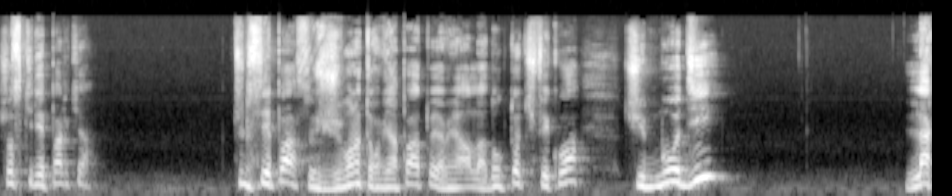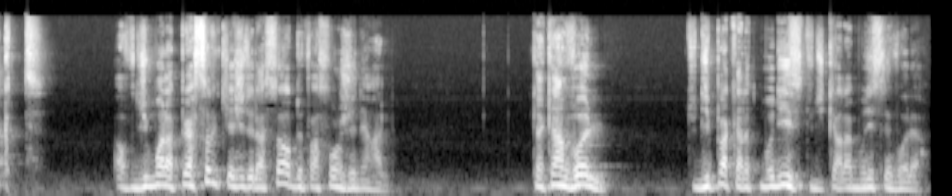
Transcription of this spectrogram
Chose qui n'est pas le cas. Tu ne sais pas, ce jugement-là ne revient pas à toi, il revient à Allah. Donc toi, tu fais quoi? Tu maudis l'acte, du moins la personne qui agit de la sorte de façon générale. Quelqu'un vole. Tu dis pas qu'Allah te maudisse, tu dis qu'Allah maudisse les voleurs.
